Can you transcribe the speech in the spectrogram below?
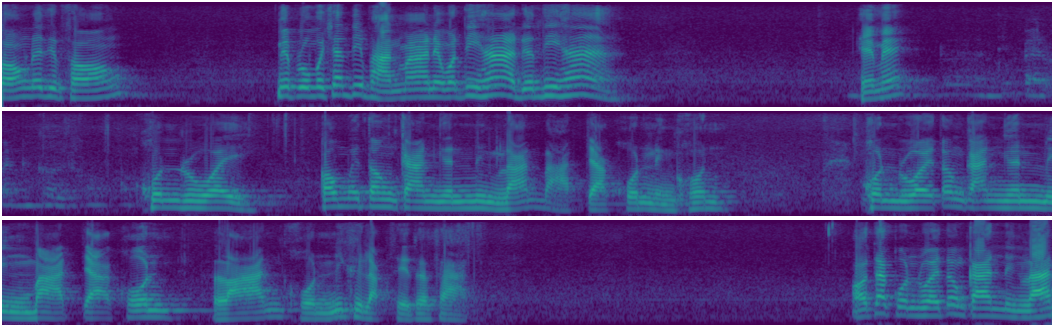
12 เดือน 12เนี่ยโปรโมชั่นที่ผ่านมาเนี่ยวันที่ 5 เดือนที่ 5 เห็นไหมนที่แปดวันเขาคนรวยก็ไม่ต้องการเงิน1ล้านบาทจากคนหนึ่งคน คนรวยต้องการเงิน1บาทจากคนล้านคนนี่คือหลักเศรษฐศาสตร์ อ๋อถ้าคนรวยต้องการหนึ่งล้าน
